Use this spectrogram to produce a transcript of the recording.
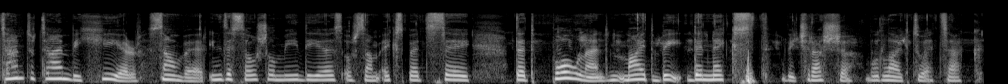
time to time we hear somewhere in the social medias or some experts say that Poland might be the next which Russia would like to attack.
